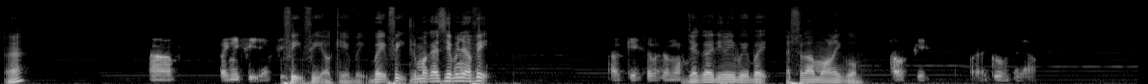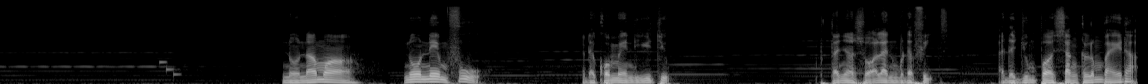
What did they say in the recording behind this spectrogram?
Ha? ah, panggil Fik je. Fik. Fik, Fik. Okey, baik. Baik, Fik. Terima kasih banyak, Fik. Okey, sama-sama. Jaga diri baik-baik. Assalamualaikum. Okey. Waalaikumsalam. No nama No name Fu Ada komen di YouTube. Pertanyaan soalan pada fix. Ada jumpa sang kelembai tak?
